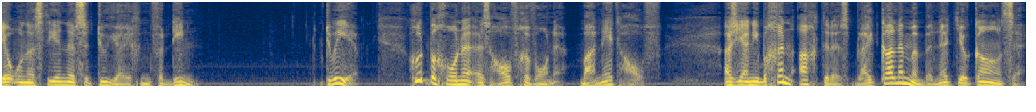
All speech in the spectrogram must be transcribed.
jou ondersteuners se toejuiging verdien. 2. Goed begonne is half gewonne, maar net half. As jy aan die begin agter is, bly kalm en benut jou kansse.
